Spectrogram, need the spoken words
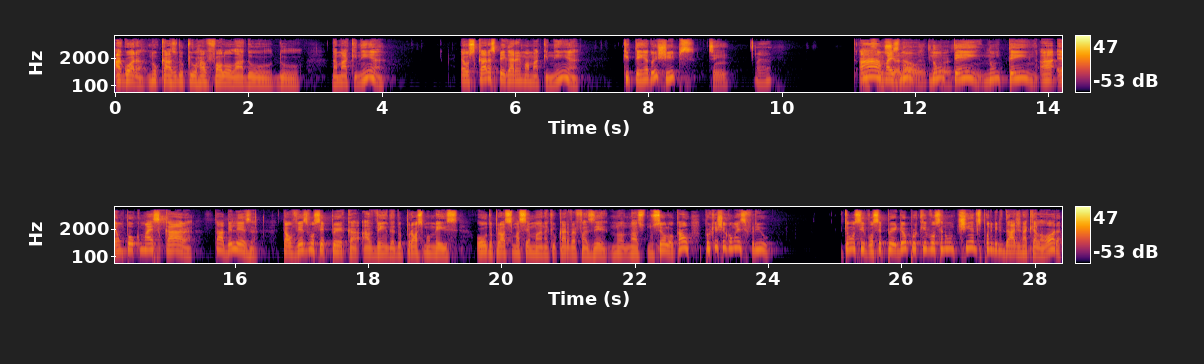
Agora, no caso do que o Rafa falou lá do, do da maquininha, é os caras pegarem uma maquininha que tenha dois chips. Sim. É. Ah, mas não, um, tem não outro. tem, não tem. Ah, é um pouco mais cara. Tá, beleza. Talvez você perca a venda do próximo mês ou do próxima semana que o cara vai fazer no, na- no seu local porque chegou mais frio. Então, assim, você perdeu porque você não tinha disponibilidade naquela hora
